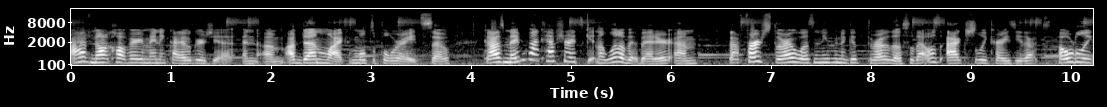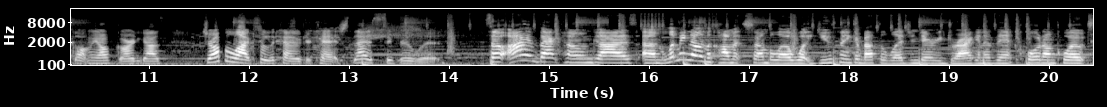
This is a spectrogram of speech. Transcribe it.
I have not caught very many Kyogres yet, and um, I've done like multiple raids, so guys, maybe my capture rate's getting a little bit better. Um, that first throw wasn't even a good throw though, so that was actually crazy. That totally got me off guard, guys. Drop a like for the Kyogre catch. That is super lit. So I am back home, guys. Um, let me know in the comments down below what you think about the Legendary Dragon event, quote unquote.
